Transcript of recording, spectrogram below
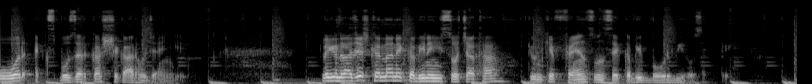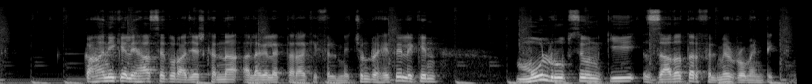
ओवर एक्सपोजर का शिकार हो जाएँगे। लेकिन राजेश खन्ना ने कभी नहीं सोचा था कि उनके फैंस उनसे कभी बोर भी हो सकते। कहानी के लिहाज से तो राजेश खन्ना अलग अलग तरह की फ़िल्में चुन रहे थे, लेकिन मूल रूप से उनकी ज़्यादातर फ़िल्में रोमांटिक थी।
